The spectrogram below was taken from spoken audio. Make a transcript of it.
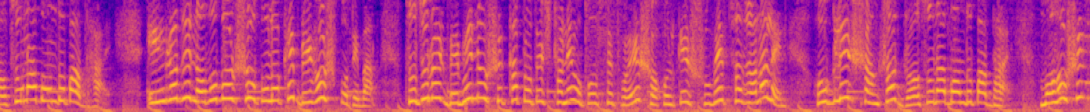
রচনা বন্দ্যোপাধ্যায়। ইংরেজি নববর্ষ উপলক্ষে বৃহস্পতিবার চুচুড়ার বিভিন্ন শিক্ষা প্রতিষ্ঠানে উপস্থিত হয়ে সকলকে শুভেচ্ছা জানালেন হুগলির সাংসদ রচনা বন্দ্যোপাধ্যায়। মহসিন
